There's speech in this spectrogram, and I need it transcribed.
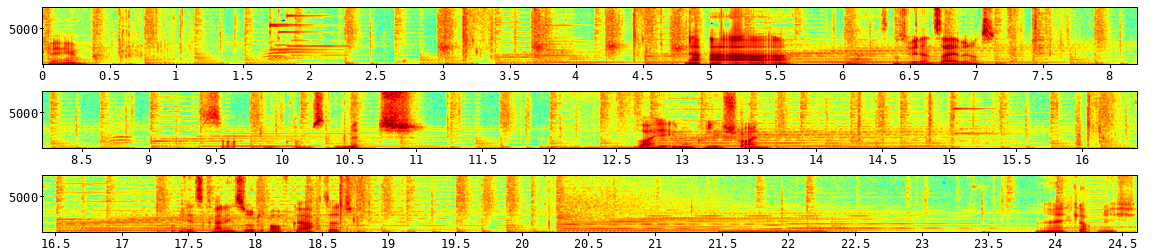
Okay. Na, ah, ah, ah, ah. Jetzt muss ich wieder ein Seil benutzen. Kommst mit. War hier irgendwo ein Kali-Schrein? Habe ich jetzt gar nicht so drauf geachtet. Hm. Ja, ich glaube nicht.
